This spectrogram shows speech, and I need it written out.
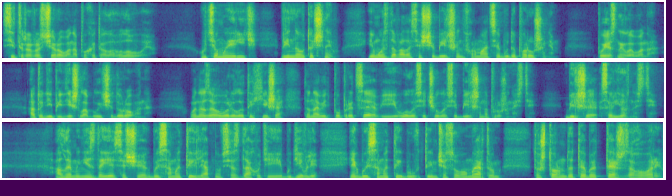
Сітра розчаровано похитала головою. У цьому і річ він не уточнив. Йому здавалося, що більше інформації буде порушенням, пояснила вона, а тоді підійшла ближче до Рована. Вона заговорила тихіше, та навіть попри це в її голосі чулося більше напруженості, більше серйозності. Але мені здається, що якби саме ти ляпнувся з даху тієї будівлі, якби саме ти був тимчасово мертвим, то шторм до тебе теж заговорив.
